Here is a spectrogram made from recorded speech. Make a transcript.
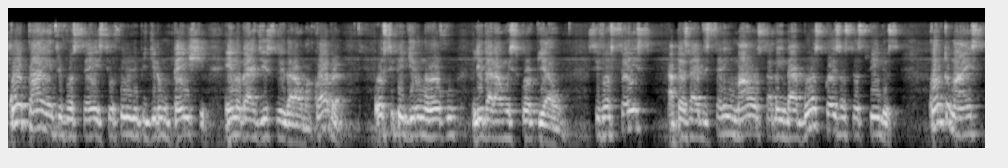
Qual pai entre vocês, se o filho lhe pedir um peixe, em lugar disso lhe dará uma cobra? Ou se pedir um ovo, lhe dará um escorpião? Se vocês apesar de serem maus, sabem dar boas coisas aos seus filhos, quanto mais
